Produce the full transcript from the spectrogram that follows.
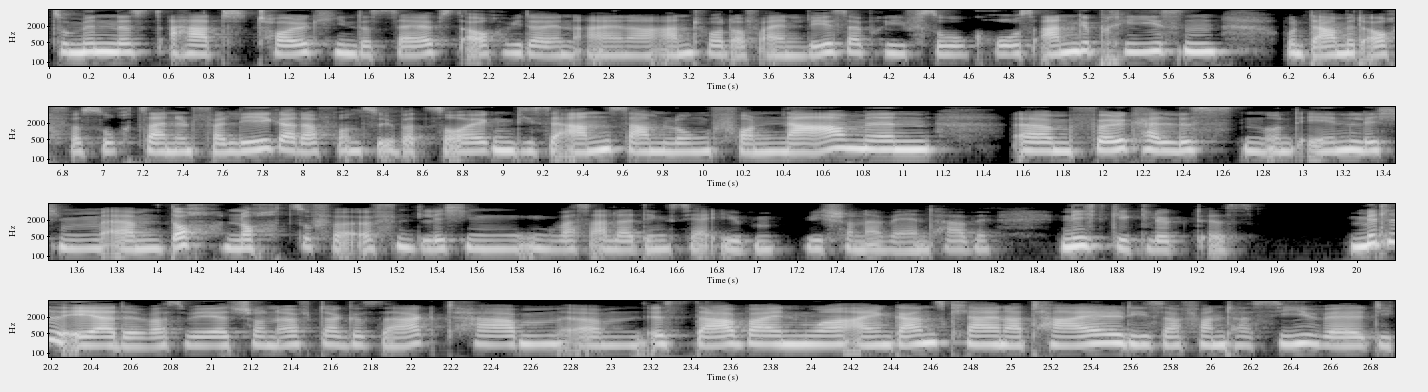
Zumindest hat Tolkien das selbst auch wieder in einer Antwort auf einen Leserbrief so groß angepriesen und damit auch versucht, seinen Verleger davon zu überzeugen, diese Ansammlung von Namen, ähm, Völkerlisten und ähnlichem ähm, doch noch zu veröffentlichen, was allerdings ja eben, wie ich schon erwähnt habe, nicht geglückt ist. Mittelerde, was wir jetzt schon öfter gesagt haben, ähm, ist dabei nur ein ganz kleiner Teil dieser Fantasiewelt, die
